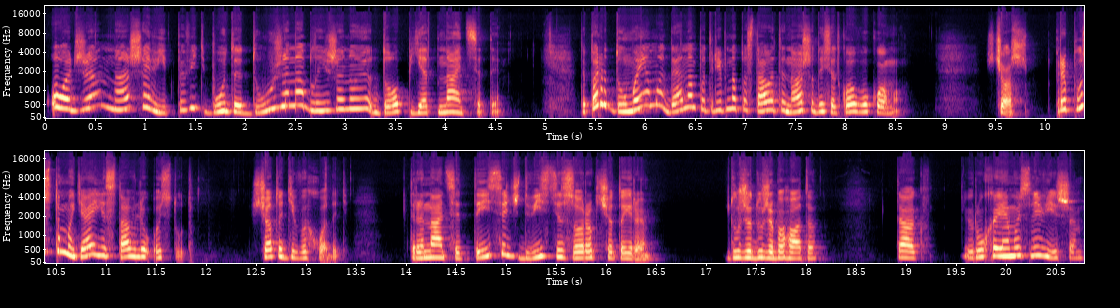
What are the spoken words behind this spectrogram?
Отже, наша відповідь буде дуже наближеною до 15. Тепер думаємо, де нам потрібно поставити нашу десяткову кому. Що ж, припустимо, я її ставлю ось тут. Що тоді виходить? 13244. Дуже-дуже багато. Так, рухаємось лівіше.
